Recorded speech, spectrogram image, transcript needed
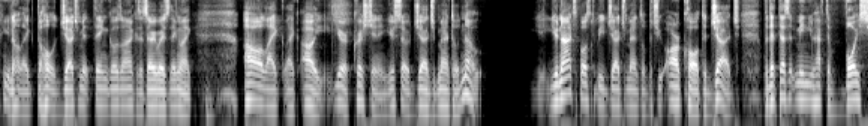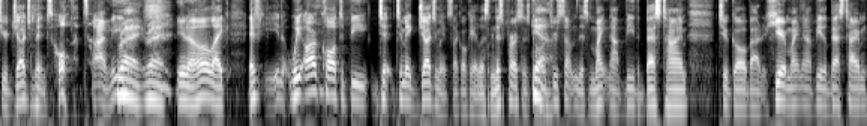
You know, like the whole judgment thing goes on because it's everybody's thing. Like, oh, like like oh, you're a Christian and you're so judgmental. No, you're not supposed to be judgmental, but you are called to judge. But that doesn't mean you have to voice your judgments all the time. Either. right right You know, like if you know, we are called to be to, to make judgments. Like, okay, listen, this person's going Yeah. through something. This might not be the best time to go about it. Here might not be the best time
